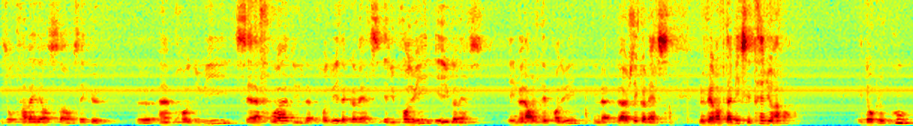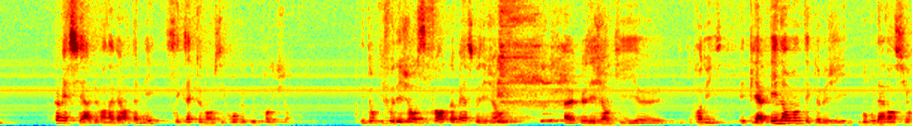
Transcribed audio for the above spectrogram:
Ils ont travaillé ensemble. C'est que euh, un produit, c'est à la fois du produit et de la commerce. A du produit et du commerce. Il y a une valeur ajoutée produit, une valeur ajoutée commerce. Le verre ophtalmique, c'est très dur à vendre. Et donc le coût commercial de vendre un verre ophtalmique, c'est exactement aussi gros que le coût de production. Et donc il faut des gens aussi forts en commerce que des gens, euh, que des gens qui, euh, qui, produisent. Et puis il y a énormément de technologies, beaucoup d'inventions.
